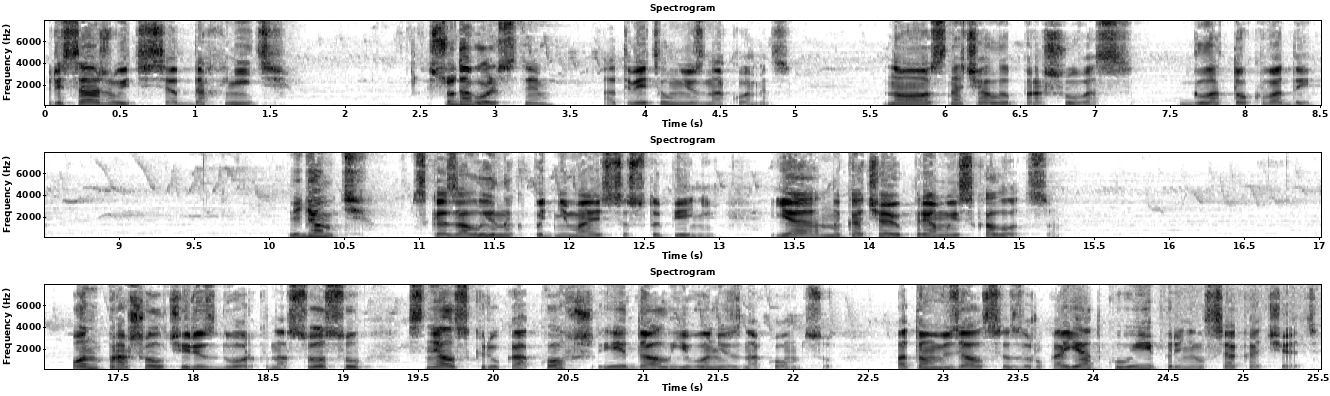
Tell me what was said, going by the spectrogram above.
Присаживайтесь, отдохните». «С удовольствием», — ответил незнакомец. «Но сначала прошу вас, глоток воды». «Идемте», — сказал инок, поднимаясь со ступеней. «Я накачаю прямо из колодца». Он прошел через двор к насосу, снял с крюка ковш и дал его незнакомцу — Потом взялся за рукоятку и принялся качать.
